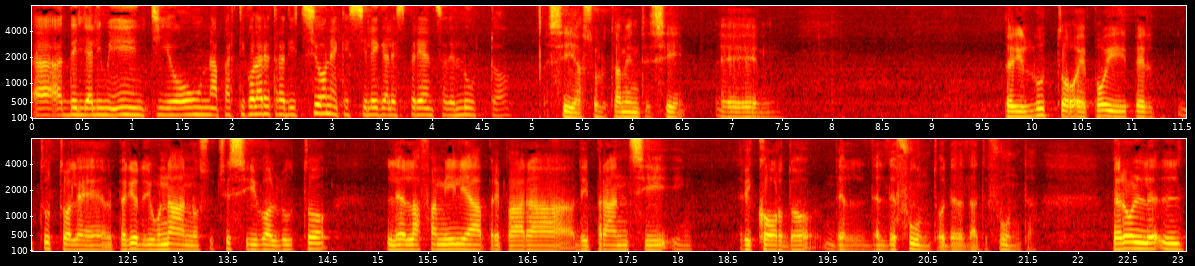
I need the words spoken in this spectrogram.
eh, degli alimenti o una particolare tradizione che si lega all'esperienza del lutto? Sì, assolutamente sì. E per il lutto e poi per tutto le- il periodo di un anno successivo al lutto le- la famiglia prepara dei pranzi in ricordo del, del defunto, della defunta. Però il, il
